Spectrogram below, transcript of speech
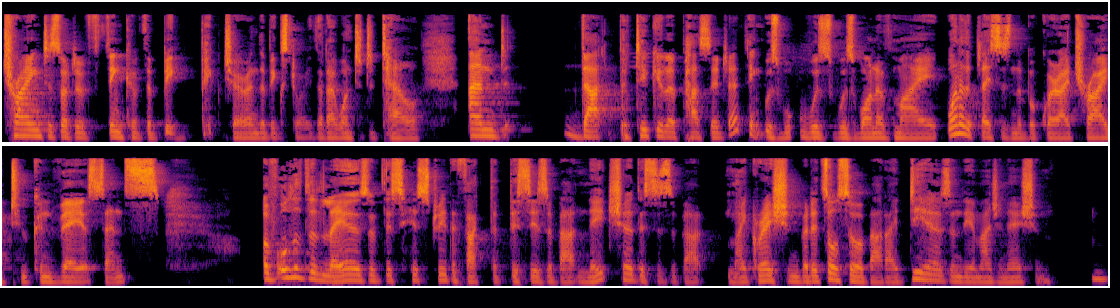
trying to sort of think of the big picture and the big story that I wanted to tell, and that particular passage i think was was was one of my one of the places in the book where i tried to convey a sense of all of the layers of this history, the fact that this is about nature, this is about migration, but it's also about ideas and the imagination. Mm.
